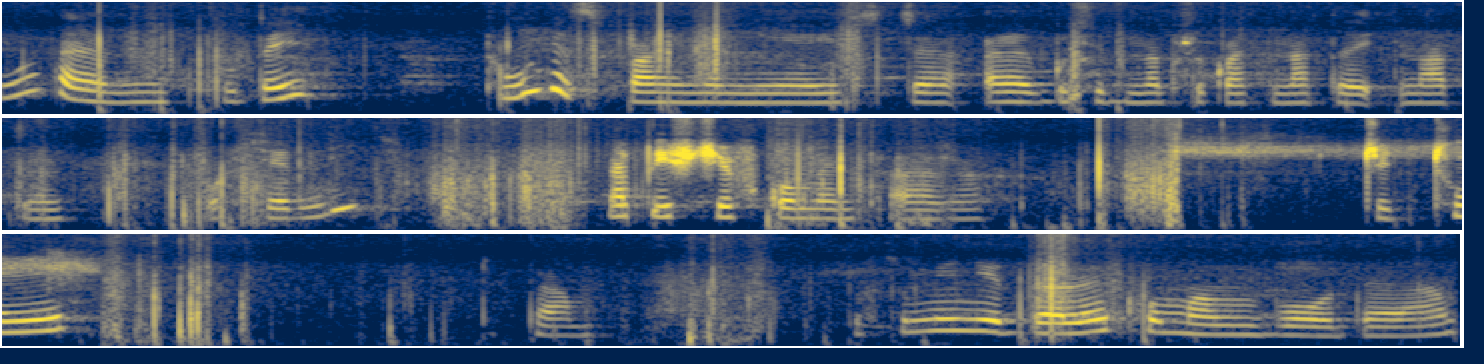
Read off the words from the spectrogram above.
Ładnie, tutaj, tu jest fajne miejsce, a jakby się na przykład na, tej, na tym osiedlić? Napiszcie w komentarzach. Czy tu, czy tam. W sumie niedaleko mam wodę.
